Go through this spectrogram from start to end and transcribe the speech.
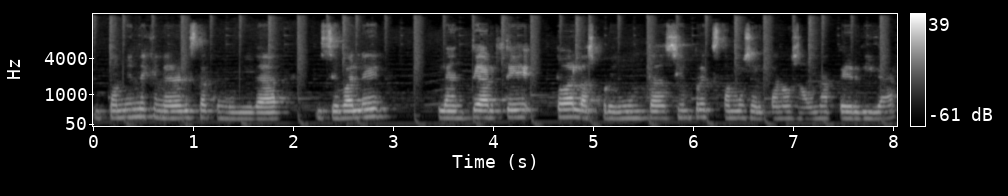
y también de generar esta comunidad y se vale plantearte todas las preguntas, siempre que estamos cercanos a una pérdida,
